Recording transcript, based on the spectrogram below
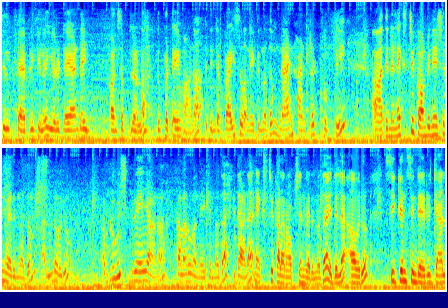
സിൽക്ക് ഫാബ്രിക്കിൽ ഈ ഒരു ടയാൻഡൈ കോൺസെപ്റ്റിലുള്ള ദുപ്പട്ടയുമാണ്. ഇതിന്റെ പ്രൈസ് വന്നേക്കുന്നതും നയൻ ഹൺഡ്രഡ് ഫിഫ്റ്റി അതിന്റെ നെക്സ്റ്റ് കോമ്പിനേഷൻ വരുന്നതും നല്ലൊരു ബ്ലൂയിഷ് ഗ്രേ ആണ് കളർ വന്നേക്കുന്നത്. ഇതാണ് നെക്സ്റ്റ് കളർ ഓപ്ഷൻ വരുന്നത്. ഇതിൽ ആ ഒരു സീക്വൻസിന്റെ ഒരു ജാൽ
